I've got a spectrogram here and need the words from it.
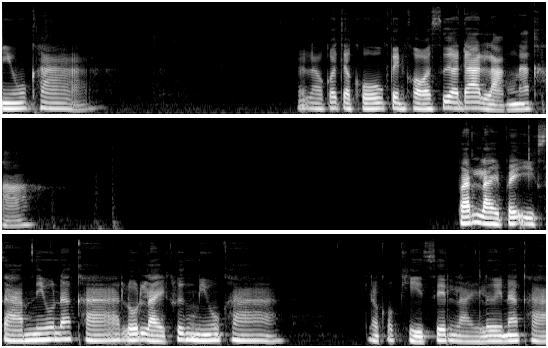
นิ้วค่ะ แล้วเราก็จะโค้งเป็นคอเสื้อด้านหลังนะคะวัดไหลไปอีกสามนิ้วนะคะ ลดไหลครึ่งนิ้วค่ะ แล้วก็ขีดเส้นไหลเลยนะคะ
